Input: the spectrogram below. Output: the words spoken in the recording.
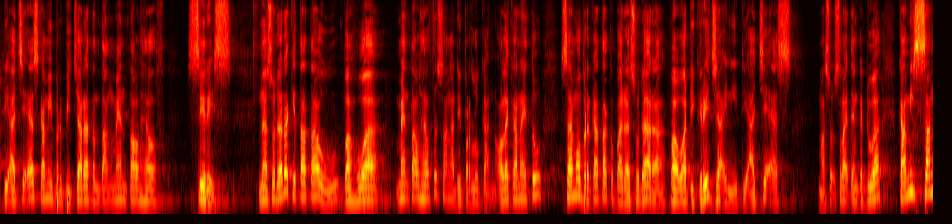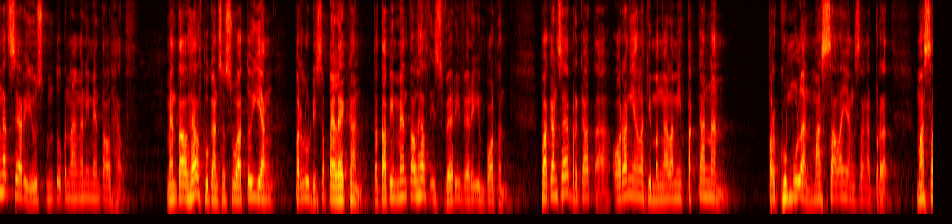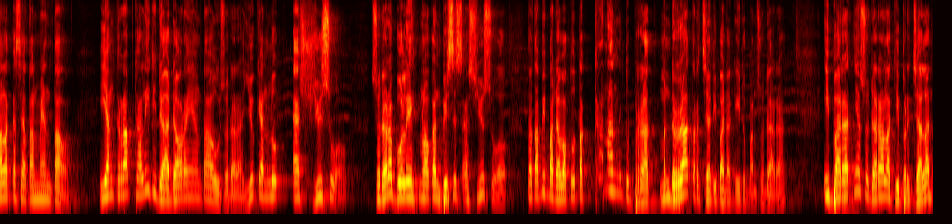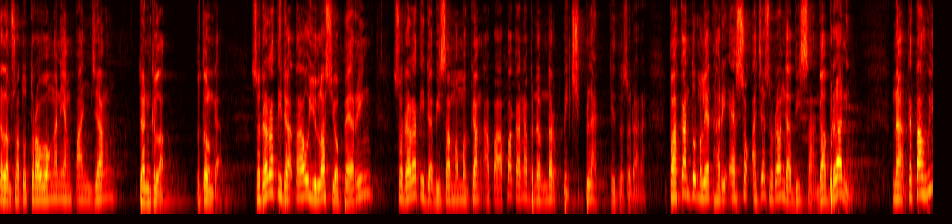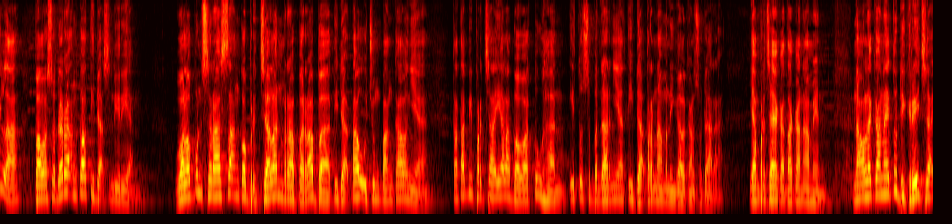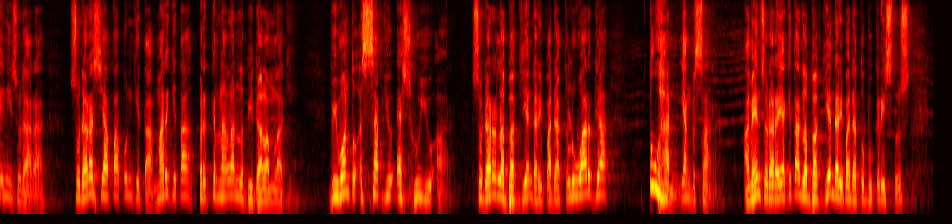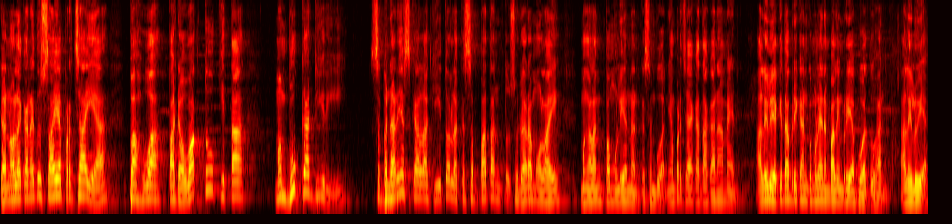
di ACS kami berbicara tentang mental health series. Nah saudara kita tahu bahwa mental health itu sangat diperlukan. Oleh karena itu saya mau berkata kepada saudara bahwa di gereja ini, di ACS, masuk slide yang kedua, kami sangat serius untuk menangani mental health. Mental health bukan sesuatu yang perlu disepelekan, tetapi mental health is very very important. Bahkan saya berkata, orang yang lagi mengalami tekanan, pergumulan, masalah yang sangat berat, masalah kesehatan mental, yang kerap kali tidak ada orang yang tahu, saudara. You can look as usual. Saudara boleh melakukan bisnis as usual, tetapi pada waktu tekanan itu berat, mendera terjadi pada kehidupan saudara, ibaratnya saudara lagi berjalan dalam suatu terowongan yang panjang dan gelap. Betul nggak? Saudara tidak tahu you lost your bearing, saudara tidak bisa memegang apa-apa karena benar-benar pitch black gitu saudara. Bahkan untuk melihat hari esok aja saudara nggak bisa, nggak berani. Nah ketahuilah bahwa saudara engkau tidak sendirian. Walaupun serasa engkau berjalan meraba-raba, tidak tahu ujung pangkalnya, tetapi percayalah bahwa Tuhan itu sebenarnya tidak pernah meninggalkan saudara. Yang percaya katakan amin. Nah oleh karena itu di gereja ini saudara, saudara siapa pun kita, mari kita berkenalan lebih dalam lagi. We want to accept you as who you are. Saudara adalah bagian daripada keluarga Tuhan yang besar. Amin, saudara ya kita adalah bagian daripada tubuh Kristus. Dan oleh karena itu saya percaya bahwa pada waktu kita membuka diri, sebenarnya sekali lagi itu adalah kesempatan untuk saudara mulai mengalami pemulihan dan kesembuhan. Yang percaya katakan amin. Haleluya, kita berikan kemuliaan yang paling meriah buat Tuhan. Haleluya.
